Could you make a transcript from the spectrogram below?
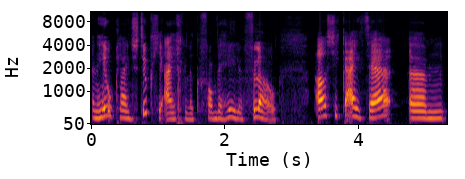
een heel klein stukje eigenlijk van de hele flow. Als je kijkt, hè, Um,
